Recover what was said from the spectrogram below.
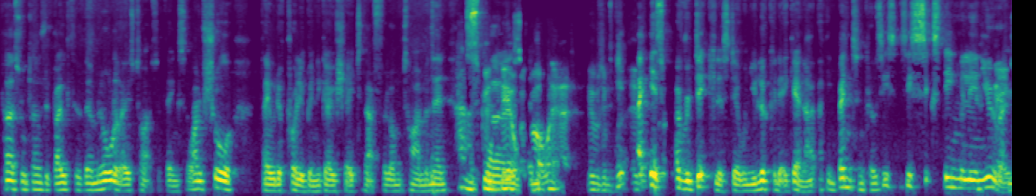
personal terms with both of them and all of those types of things. So I'm sure they would have probably been negotiated that for a long time. And then That's Spurs, good deal as well, wasn't it? It was a, it, it's a ridiculous deal when you look at it again. I, I think Benton is he's, he's 16 million euros.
